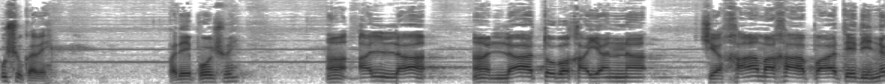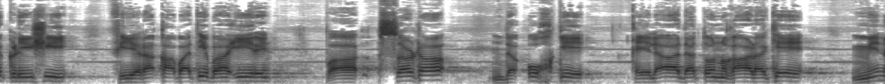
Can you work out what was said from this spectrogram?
وشو کوې په دې پوه شوې الله لا تبقین چې خامخا پاتې دې نه کړی شي فی رقبت بعیر په سټ د اوخ کې قلادتون غاړه کې من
